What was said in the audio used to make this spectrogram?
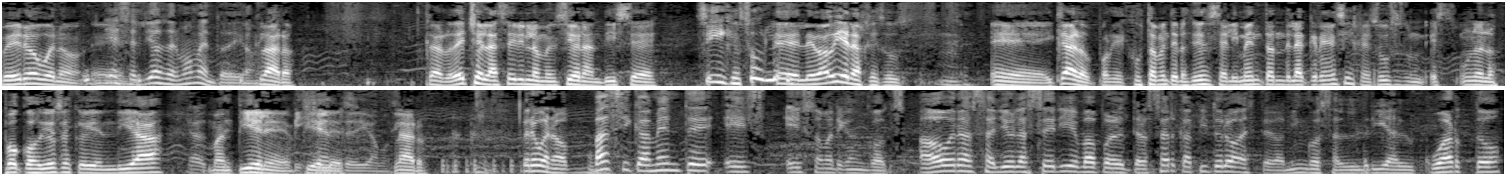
pero bueno. Y eh, es el dios del momento, digamos. Claro. Claro, de hecho en la serie lo mencionan, dice, sí, Jesús le, le va bien a Jesús. Eh, y claro, porque justamente los dioses se alimentan de la creencia y Jesús es, un- es uno de los pocos dioses que hoy en día Claro, mantiene vigente, fieles. digamos. Claro. Pero bueno, básicamente es eso American Gods. Ahora salió la serie, va por el tercer capítulo, este domingo saldría el cuarto.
